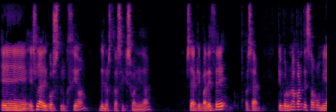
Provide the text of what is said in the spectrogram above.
eh, es la deconstrucción de nuestra sexualidad. O sea, que parece, o sea, que por una parte es algo muy,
